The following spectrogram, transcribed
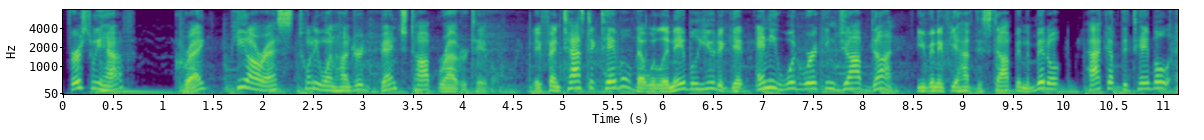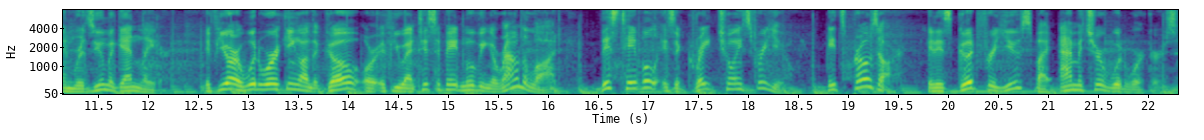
First we have Kreg PRS 2100 Benchtop Router Table. A fantastic table that will enable you to get any woodworking job done, even if you have to stop in the middle, pack up the table, and resume again later. If you are woodworking on the go or if you anticipate moving around a lot, this table is a great choice for you. Its pros are, it is good for use by amateur woodworkers.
